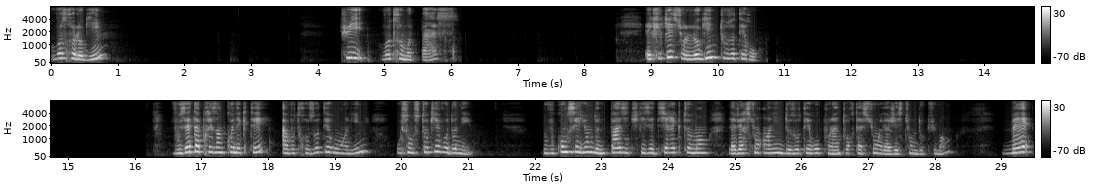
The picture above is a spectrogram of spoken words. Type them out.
votre login, puis votre mot de passe et cliquez sur Login to Zotero. Vous êtes à présent connecté à votre Zotero en ligne où sont stockées vos données. Nous vous conseillons de ne pas utiliser directement la version en ligne de Zotero pour l'importation et la gestion de documents, mais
